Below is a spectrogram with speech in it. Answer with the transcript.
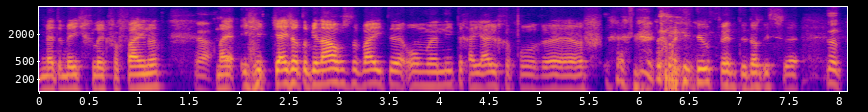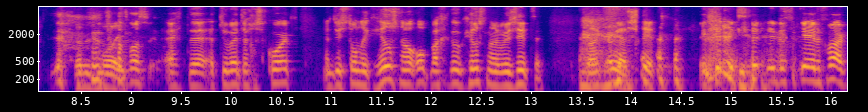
met een beetje geluk voor Feyenoord. Ja. Maar jij zat op je nagels te bijten om eh, niet te gaan juichen voor, eh voor die doelpunten. Dat is, Dat, dat is mooi. dat was echt, toen werd er gescoord en toen stond ik heel snel op, maar ging ik ook heel snel weer zitten. Toen dacht ik, oh ja, shit, ik zit, ik zit in het verkeerde vak.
